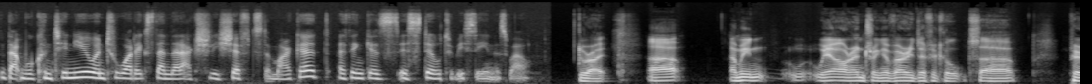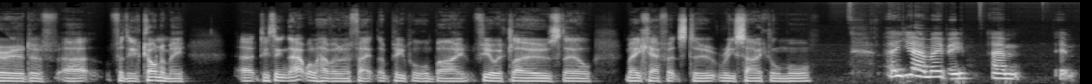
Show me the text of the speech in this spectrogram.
that will continue and to what extent that actually shifts the market, I think is is still to be seen as well. Right. Uh, I mean, we are entering a very difficult uh, period of uh, for the economy. Uh, do you think that will have an effect that people will buy fewer clothes? They'll make efforts to recycle more. Uh, yeah, maybe. Um, it,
